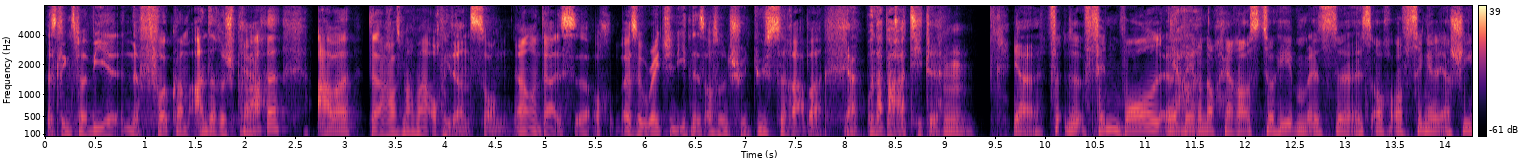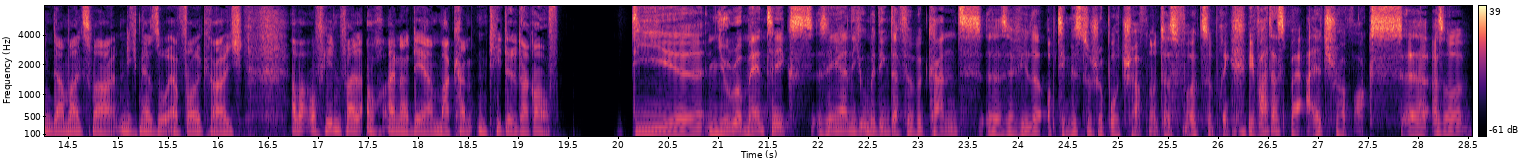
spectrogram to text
Das klingt zwar wie eine vollkommen andere Sprache, ja. aber daraus machen wir auch wieder einen Song. Ja, und da ist äh, auch, also Rage in Eden ist auch so ein schön düsterer, aber ja. wunderbarer Titel. Mhm. Ja, Finn Wall äh, ja. wäre noch herauszuheben, ist, äh, ist auch auf Single erschienen, damals war nicht mehr so erfolgreich, aber auf jeden Fall auch einer der markanten Titel darauf. Die äh, New Romantics sind ja nicht unbedingt dafür bekannt, äh, sehr viele optimistische Botschaften unter das Volk zu bringen. Wie war das bei Ultravox? Also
